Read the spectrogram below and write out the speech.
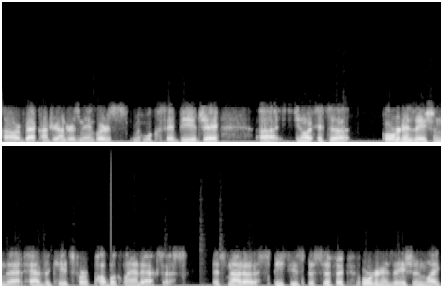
our backcountry hunters and anglers, we'll say BHA, uh, you know, it's a organization that advocates for public land access. It's not a species specific organization like,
